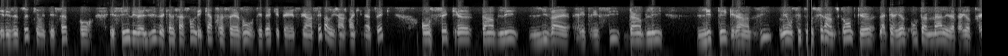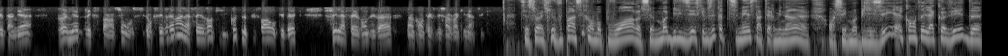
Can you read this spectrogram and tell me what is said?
y a des études qui ont été faites pour essayer d'évaluer de quelle façon les quatre saisons au Québec étaient influencées par les changements climatiques. On sait que d'emblée, l'hiver rétrécit, d'emblée, l'été grandit, mais on s'est aussi rendu compte que la période automnale et la période printanière prenaient de l'expansion aussi. Donc, c'est vraiment la saison qui coûte le plus fort au Québec, c'est la saison d'hiver dans le contexte des changements climatiques. C'est ça. Est-ce que vous pensez qu'on va pouvoir se mobiliser? Est-ce que vous êtes optimiste en terminant? euh, On s'est mobilisé euh, contre la COVID?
